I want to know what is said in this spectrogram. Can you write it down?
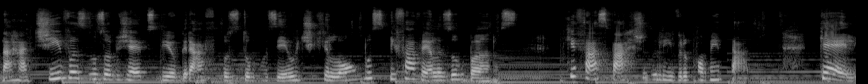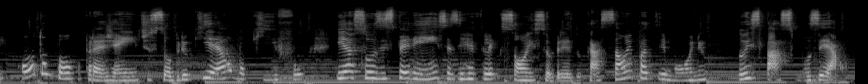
Narrativas nos Objetos Biográficos do Museu de Quilombos e Favelas Urbanos, que faz parte do livro comentado. Kelly, conta um pouco pra gente sobre o que é o Muquifo e as suas experiências e reflexões sobre educação e patrimônio no espaço museal.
